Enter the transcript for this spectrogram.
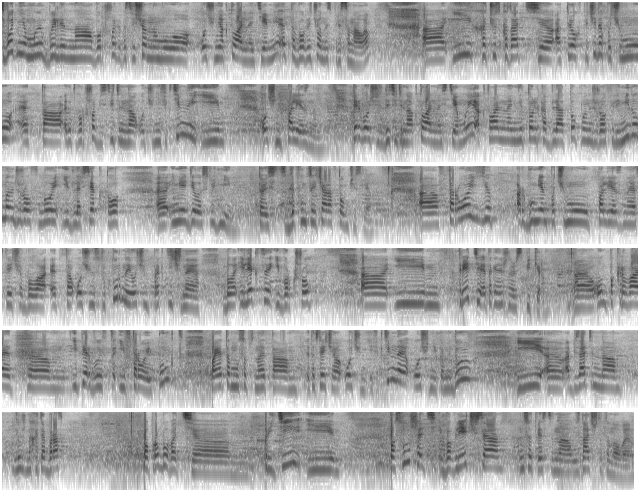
Сегодня мы были на воркшопе, посвященному очень актуальной теме, это вовлеченность персонала. А, и хочу сказать о трех причинах, почему это, этот воркшоп действительно очень эффективный и очень полезным. В первую очередь, действительно актуальность темы, актуальна не только для топ-менеджеров или middle менеджеров, но и для всех, кто э, имеет дело с людьми, то есть для функции HR в том числе. А, второй аргумент, почему полезная встреча была, это очень структурная и очень практичная была и лекция, и воркшоп. А, и третье, это, конечно же, спикер. А, он покрывает эм, и первый, и второй пункт, поэтому, собственно, это, эта встреча очень эффективная, очень рекомендую. И э, обязательно нужно хотя бы раз попробовать эм, прийти и послушать, вовлечься, ну, соответственно, узнать что-то новое.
